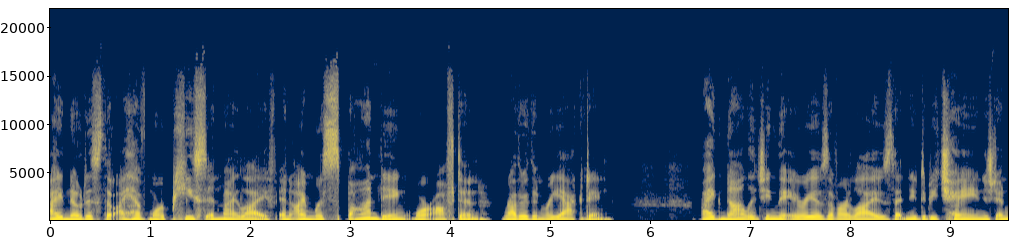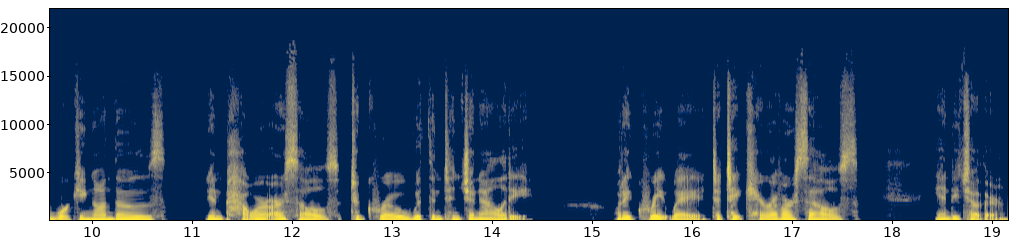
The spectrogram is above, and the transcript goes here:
I notice that I have more peace in my life and I'm responding more often rather than reacting. By acknowledging the areas of our lives that need to be changed and working on those, we empower ourselves to grow with intentionality. What a great way to take care of ourselves and each other.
